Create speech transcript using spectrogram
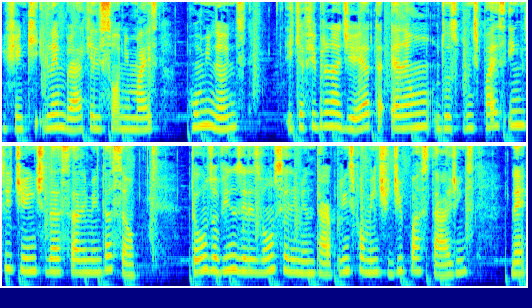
a gente tem que lembrar que eles são animais ruminantes e que a fibra na dieta é um dos principais ingredientes dessa alimentação. Então, os ovinos eles vão se alimentar principalmente de pastagens, né?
